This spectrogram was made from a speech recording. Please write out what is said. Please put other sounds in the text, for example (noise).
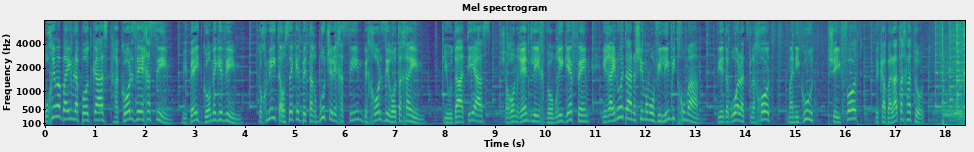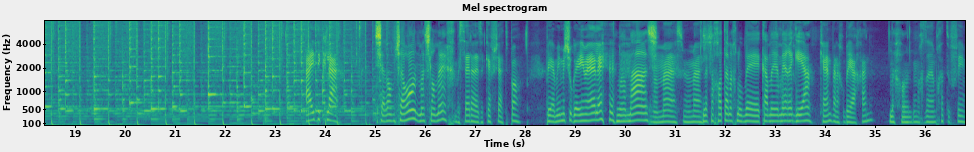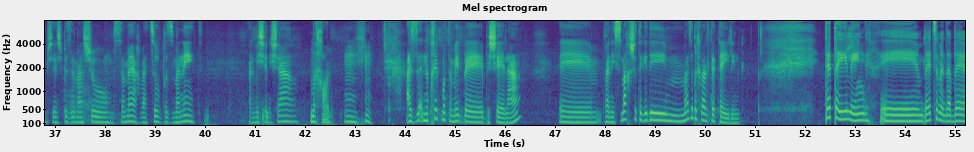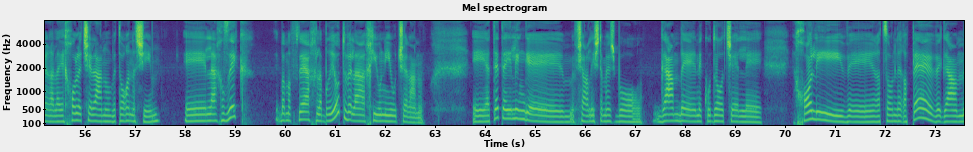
ברוכים הבאים לפודקאסט "הכל זה יחסים" מבית גו מגבים. תוכנית העוסקת בתרבות של יחסים בכל זירות החיים. יהודה אטיאס, שרון רנדליך ועמרי גפן יראיינו את האנשים המובילים בתחומם וידברו על הצלחות, מנהיגות, שאיפות וקבלת החלטות. היי דקלה. שלום שרון, מה שלומך? בסדר, איזה כיף שאת פה. בימים משוגעים האלה. ממש. ממש, ממש. לפחות אנחנו בכמה ימי רגיעה. כן, ואנחנו ביחד. נכון. ומחזירים חטופים, שיש בזה משהו משמח ועצוב בו זמנית, על מי שנשאר. נכון. (laughs) אז נתחיל כמו תמיד ב- בשאלה, אה, ואני אשמח שתגידי, מה זה בכלל תטא הילינג? תטא הילינג אה, בעצם מדבר על היכולת שלנו בתור אנשים להחזיק במפתח לבריאות ולחיוניות שלנו. התטא הילינג אפשר להשתמש בו גם בנקודות של חולי ורצון לרפא וגם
